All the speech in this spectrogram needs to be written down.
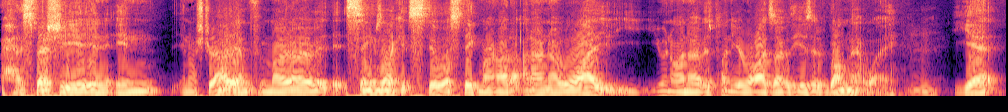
especially in in, in Australia and for moto, it, it seems like it's still a stigma, and I don't, I don't know why. You and I know there's plenty of rides over the years that have gone that way. Mm. Yet.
